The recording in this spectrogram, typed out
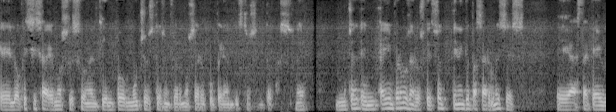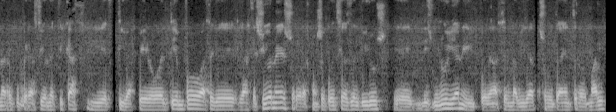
lo que sí sabemos es que con el tiempo muchos de estos enfermos se recuperan de estos síntomas hay enfermos en los que eso tienen que pasar meses eh, hasta que hay una recuperación eficaz y efectiva. Pero el tiempo hace que las lesiones o las consecuencias del virus eh, disminuyan y puedan hacer una vida absolutamente normal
